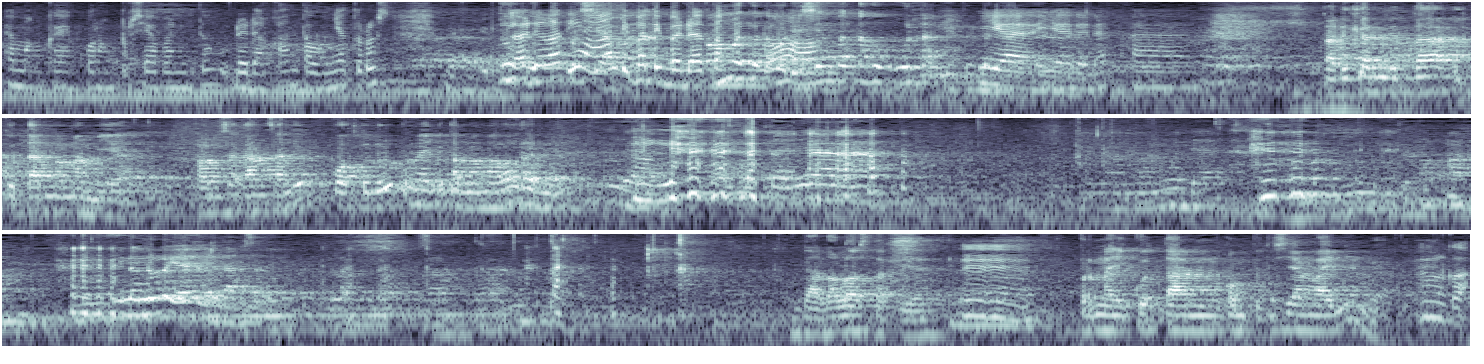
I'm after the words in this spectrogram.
emang kayak kurang persiapan gitu dadakan tahunya terus Itu nggak ada latihan tiba-tiba datang Kamu ikut doang. audisi empat tahun bulan gitu kan? Iya iya dadakan. Tadi kan kita ikutan Mama Mia. Kalau misalkan Sandi waktu dulu pernah ikutan Mama Loren ya? Enggak. Katanya mama muda. Minum dulu ya sebentar. Nggak lolos tapi ya. Mm-mm. Pernah ikutan kompetisi yang lainnya nggak? Enggak.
